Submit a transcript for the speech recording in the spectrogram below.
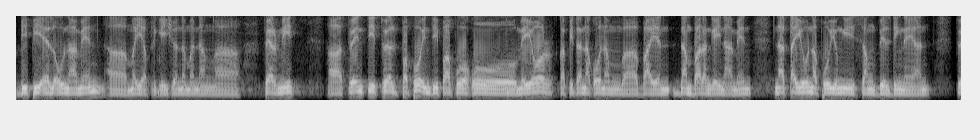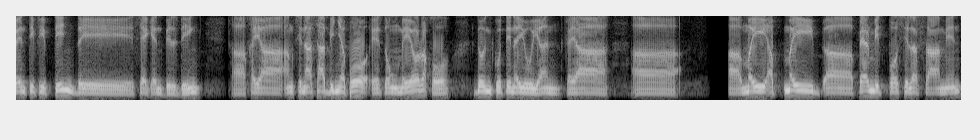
BPLO namin. Uh, may application naman ng uh, permit. Uh, 2012 pa po, hindi pa po ako mayor. Kapitan ako ng uh, bayan, ng barangay namin. Natayo na po yung isang building na yan. 2015, the second building. Ah, kaya ang sinasabi niya po, etong mayor ako, doon ko tinayo yan. Kaya ah, ah, may ap- may ah, permit po sila sa amin.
